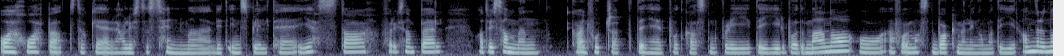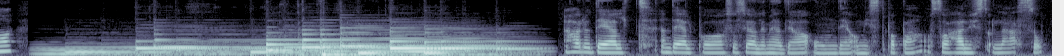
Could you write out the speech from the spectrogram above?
Og jeg håper at dere har lyst til å sende meg litt innspill til gjester, f.eks. Og at vi sammen kan fortsette denne podkasten, fordi det gir både meg noe, og jeg får masse tilbakemeldinger om at det gir andre noe. Har jo delt en del på sosiale medier om det å miste pappa, og så har jeg lyst til å lese opp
